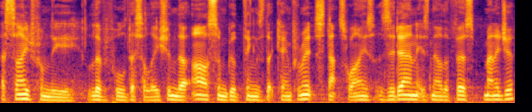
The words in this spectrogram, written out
Aside from the Liverpool desolation, there are some good things that came from it, stats wise. Zidane is now the first manager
